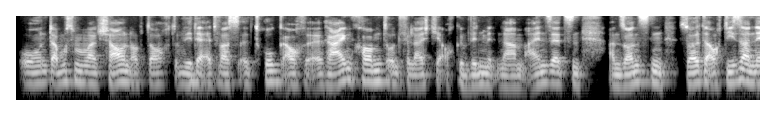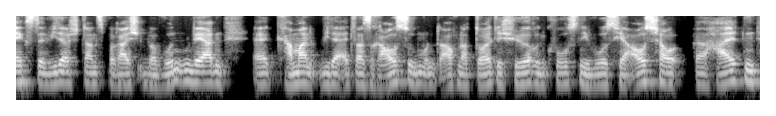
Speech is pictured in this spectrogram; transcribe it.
Und da muss man mal schauen, ob dort wieder etwas äh, Druck auch äh, reinkommt und vielleicht hier auch Gewinnmitnahmen einsetzen. Ansonsten sollte auch dieser nächste Widerstandsbereich überwunden werden, äh, kann man wieder etwas rauszoomen und auch nach deutlich höheren Kursniveaus hier Ausschau halten.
